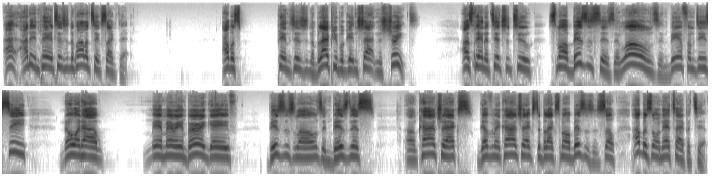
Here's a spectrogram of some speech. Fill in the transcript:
I, I, I didn't pay attention to politics like that. I was paying attention to black people getting shot in the streets. I was paying attention to small businesses and loans and being from DC, knowing how Mayor Marion Barry gave business loans and business um, contracts, government contracts to black small businesses. So I was on that type of tip.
